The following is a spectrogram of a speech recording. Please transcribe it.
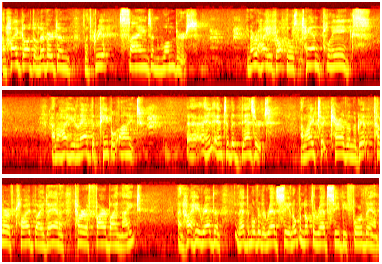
And how God delivered them with great signs and wonders. You remember how he brought those ten plagues and how he led the people out uh, into the desert. And I took care of them, a great pillar of cloud by day and a pillar of fire by night. And how he them, led them over the Red Sea and opened up the Red Sea before them.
